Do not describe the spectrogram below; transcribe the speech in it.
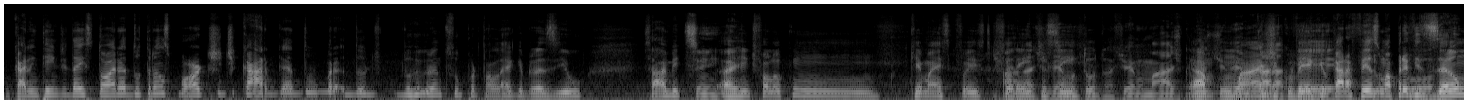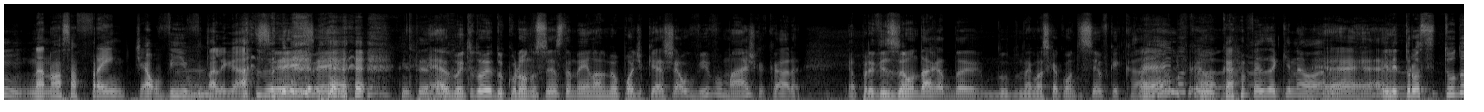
o cara entende da história do transporte de carga do, do, do Rio Grande do Sul, Porto Alegre, Brasil, sabe? Sim. A gente falou com. que mais que foi Ah, nós diferente, tivemos assim? tudo. Nós tivemos mágico, Ah, nós um tivemos mágico karatê, veio aqui, o cara fez uma previsão na nossa frente, ao vivo, tá ligado? Sim, sim. Entendeu? É muito doido. Do Crono 6 também, lá no meu podcast, é ao vivo mágica, cara. É a previsão da, da- do, do negócio que aconteceu. Eu fiquei, cara. É, ele fe- o cara fez aqui na hora. É, é. Ele trouxe tudo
